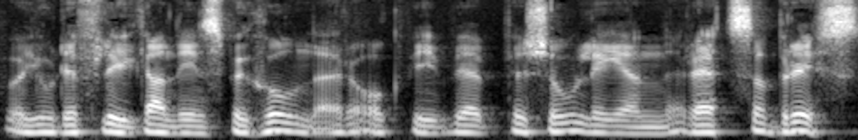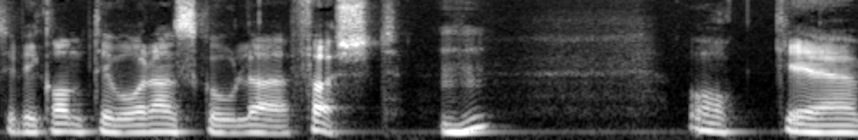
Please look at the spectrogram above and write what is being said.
och gjorde flygande inspektioner och vi blev personligen rätt så bryst. Vi kom till våran skola först. Mm. Och eh,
